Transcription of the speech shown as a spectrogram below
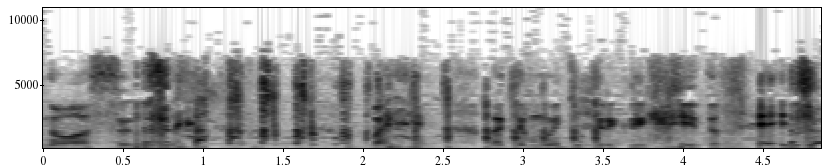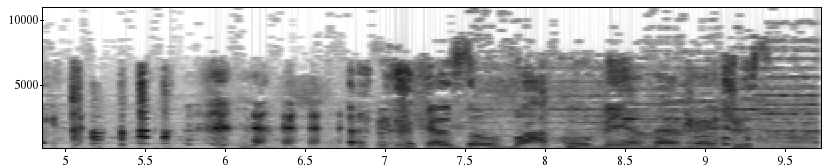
Nossa. Vai, vai ter muito cri-cri-cri do Fred, cara. Eu sou o vácuo né, velho?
